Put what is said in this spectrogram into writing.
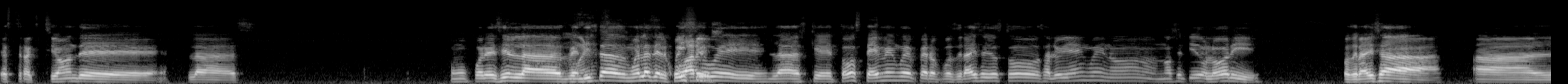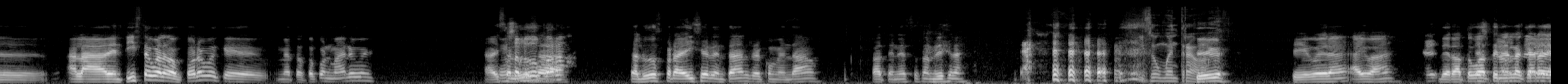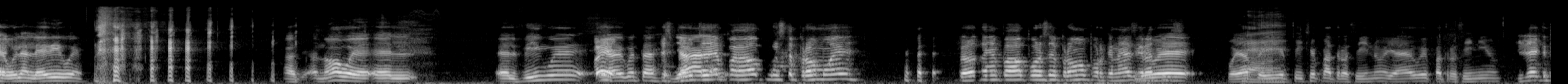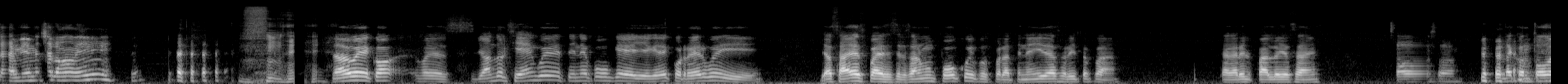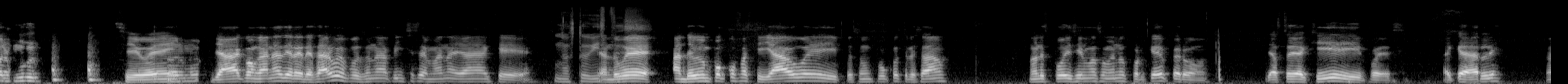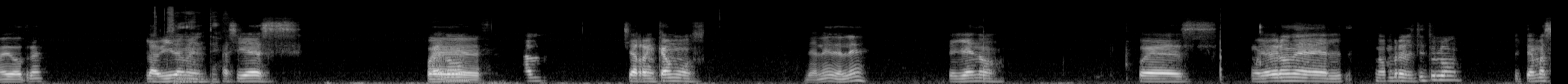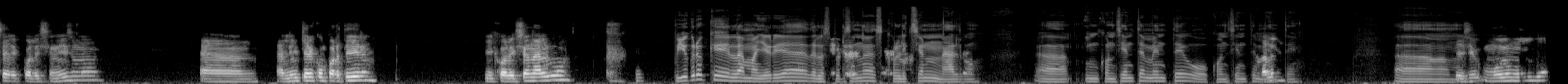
extracción de las, ¿cómo puede decir? Las ¿Muelas? benditas muelas del juicio, güey, las que todos temen, güey, pero pues gracias a Dios todo salió bien, güey, no, no sentí dolor y pues gracias a, al- a la dentista, güey, a la doctora, güey, que me trató con madre, güey. Ahí Un saludos saludo a- para. Saludos para Acer Dental, recomendado. Para tener esta sonrisa. Hizo un buen Sí, trabajo. güey. Sí, güey, era- ahí va. De rato voy a tener la cara de William Levy, güey. No, güey, el, el fin, güey. Espero Ya, te hayan pagado por este promo, eh. Espero te hayan pagado por este promo porque nada es sí, gratis. güey, voy a Ah. pedir pinche patrocinio, ya, güey, patrocinio. Dile que también me echa la mano a mí. No, güey, pues yo ando al 100, güey, tiene poco que llegué de correr, güey, y ya sabes, para desestresarme un poco y pues para tener ideas ahorita para cagar el palo, ya. Todo, todo. Anda con todo el mood. Sí, güey. Ya con ganas de regresar, güey, pues una pinche semana ya que No estuviste. anduve, anduve un poco fastidiado, güey, y pues un poco estresado. No les puedo decir más o menos por qué, pero ya estoy aquí y pues hay que darle, no hay otra. La vida, men. Así es. Pues, Si arrancamos denle, denle. de lleno, pues, como ya vieron el nombre del título, el tema es el coleccionismo. Ah, ¿Alguien quiere compartir y colecciona algo? Pues yo creo que la mayoría de las personas coleccionan algo, ah, inconscientemente o conscientemente. Ah, Sí, sí, muy, muy,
